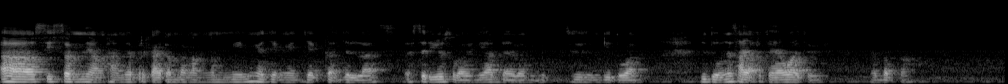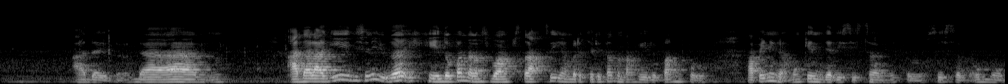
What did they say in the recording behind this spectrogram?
uh, season yang hanya berkaitan dengan ngemim ngejek-ngejek gak jelas. Eh, serius loh ini ada dalam season gituan. Judulnya saya kecewa cuy. Hebat tuh. Ada itu. Dan ada lagi di sini juga kehidupan dalam sebuah abstraksi yang bercerita tentang kehidupan tuh tapi ini nggak mungkin jadi season itu season umum.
